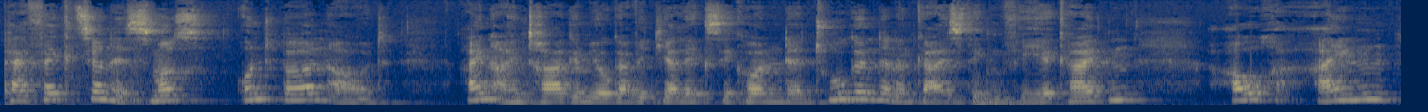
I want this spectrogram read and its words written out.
Perfektionismus und Burnout. Ein Eintrag im Yoga Vidya Lexikon der Tugenden und geistigen Fähigkeiten. Auch ein,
